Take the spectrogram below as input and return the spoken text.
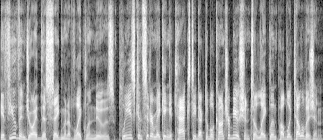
If you've enjoyed this segment of Lakeland News, please consider making a tax-deductible contribution to Lakeland Public Television.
